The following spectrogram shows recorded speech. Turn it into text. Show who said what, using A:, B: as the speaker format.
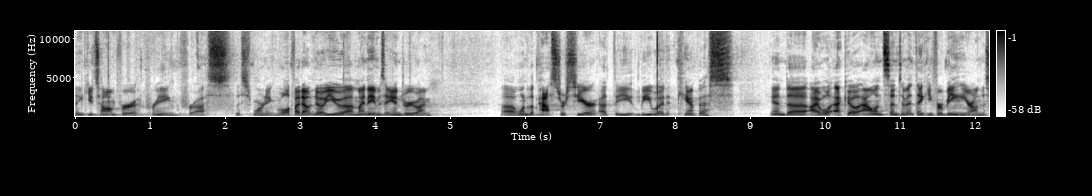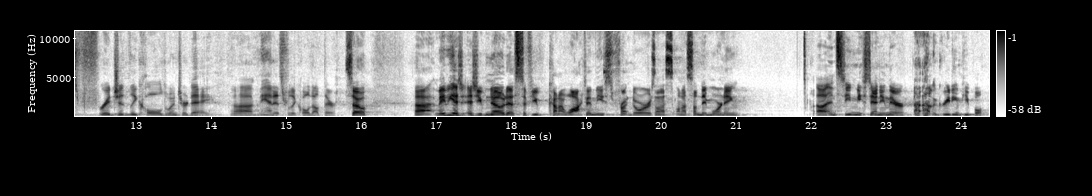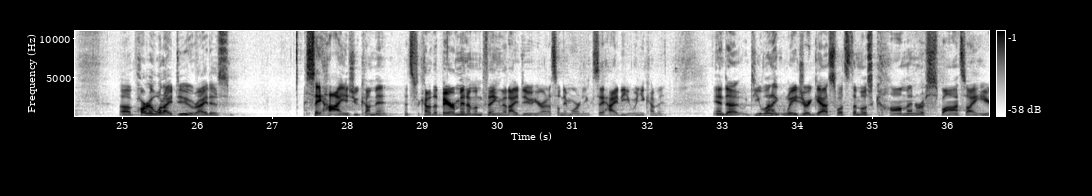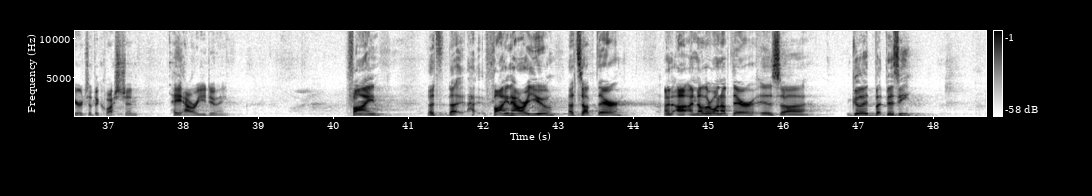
A: Thank you, Tom, for praying for us this morning. Well, if I don't know you, uh, my name is Andrew. I'm uh, one of the pastors here at the Leawood campus. And uh, I will echo Alan's sentiment. Thank you for being here on this frigidly cold winter day. Uh, man, it's really cold out there. So, uh, maybe as, as, you've noticed, if you've kind of walked in these front doors on a, on a Sunday morning uh, and seen me standing there greeting people, part of what I do, right, is say hi as you come in. That's kind of the bare minimum thing that I do here on a Sunday morning. Say hi to you when you come in. And uh, do you want to wager a guess what's the most common response I hear to the question, hey, how are you doing? Fine. That's, that, fine, how are you? That's up there. And, uh, another one up there is uh, good but busy.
